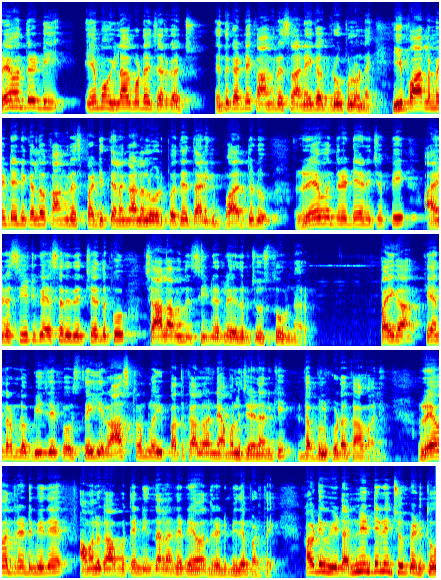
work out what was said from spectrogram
రేవంత్ రెడ్డి ఏమో ఇలా కూడా జరగచ్చు. ఎందుకంటే కాంగ్రెస్లో అనేక గ్రూపులు ఉన్నాయి. ఈ పార్లమెంట్ ఎన్నికల్లో కాంగ్రెస్ పార్టీ తెలంగాణలో ఓడిపోతే దానికి బాధ్యుడు రేవంత్ రెడ్డి అని చెప్పి ఆయన సీటుకు ఎసరు తెచ్చేందుకు చాలామంది సీనియర్లు ఎదురు చూస్తూ ఉన్నారు. పైగా కేంద్రంలో బీజేపీ వస్తే ఈ రాష్ట్రంలో ఈ పథకాలన్నీ అమలు చేయడానికి డబ్బులు కూడా కావాలి. రేవంత్ రెడ్డి మీదే అమలు కాకపోతే నిందలన్నీ రేవంత్ రెడ్డి మీదే పడతాయి. కాబట్టి వీటన్నింటినీ చూపెడుతూ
